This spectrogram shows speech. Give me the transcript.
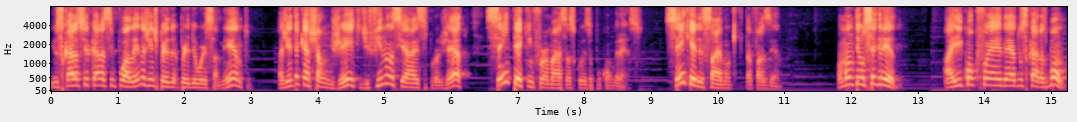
E os caras ficaram assim, pô, além da gente perder, perder o orçamento, a gente tem que achar um jeito de financiar esse projeto sem ter que informar essas coisas para o Congresso. Sem que eles saibam o que está fazendo. Vamos manter o segredo. Aí qual que foi a ideia dos caras? Bom,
